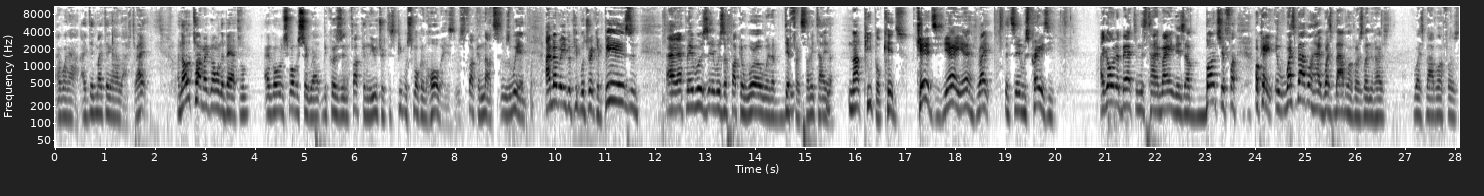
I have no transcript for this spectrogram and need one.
I went out. I did my thing and I left. Right? Another time I go in the bathroom. I go and smoke a cigarette because in fucking New Utrecht, there's people smoking in the hallways. It was fucking nuts. It was weird. I remember even people drinking beers and. And it was it was a fucking whirlwind of difference. Let me tell you. Not people, kids. Kids, yeah, yeah, right. It's, it was crazy. I go in the bathroom this time, right, and there's a bunch of fun. Okay, West Babylon had West Babylon versus Lindenhurst, West Babylon versus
